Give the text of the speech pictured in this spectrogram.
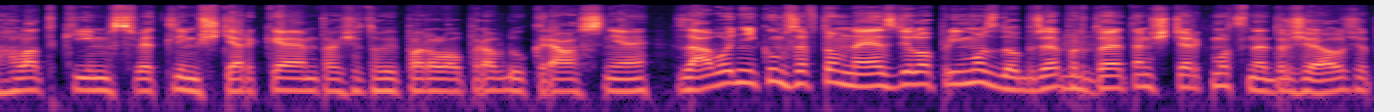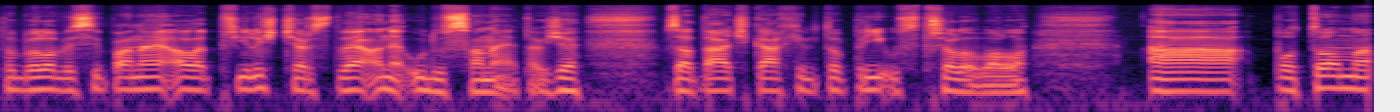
hladkým světlým štěrkem, takže to vypadalo opravdu krásně. Závodníkům se v tom nejezdilo prý moc dobře, hmm. protože ten štěrk moc nedržel, že to bylo vysypané, ale příliš čerstvé a neudusané, takže v zatáčkách jim to prý ustřelovalo. A potom eh,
